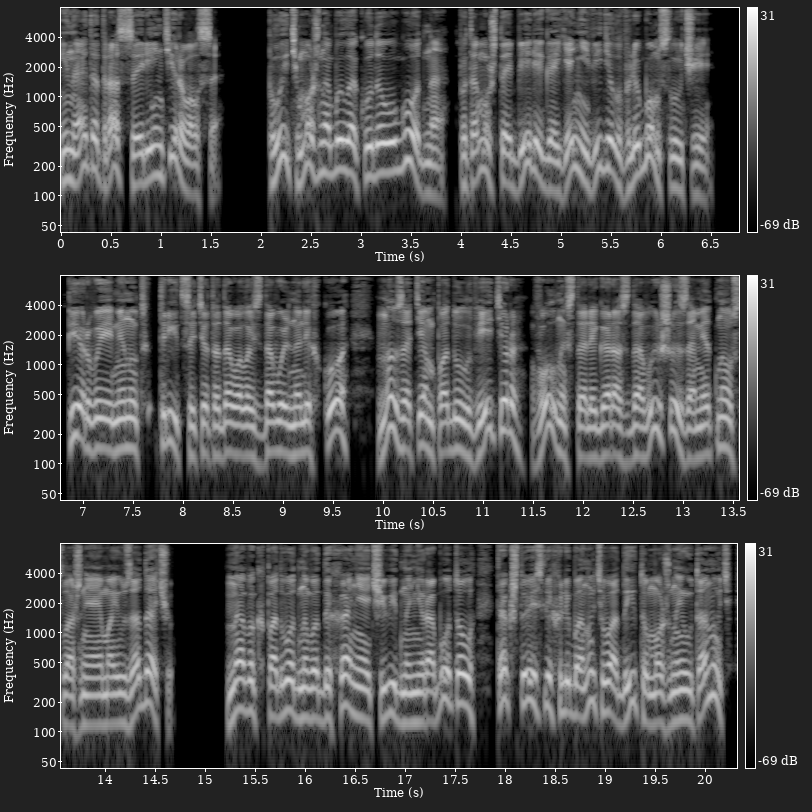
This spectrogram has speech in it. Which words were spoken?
и на этот раз сориентировался. Плыть можно было куда угодно, потому что берега я не видел в любом случае. Первые минут тридцать это давалось довольно легко, но затем подул ветер, волны стали гораздо выше, заметно усложняя мою задачу. Навык подводного дыхания, очевидно, не работал, так что если хлебануть воды, то можно и утонуть.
